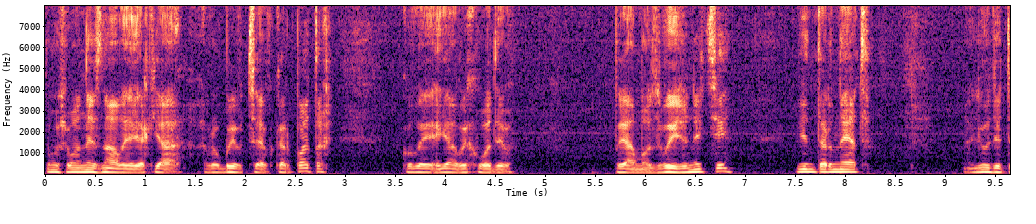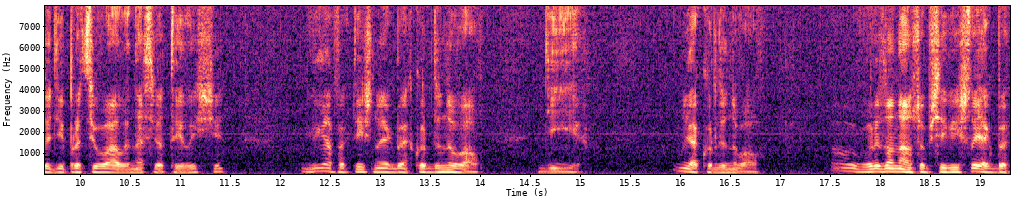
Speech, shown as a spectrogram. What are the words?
Тому що вони знали, як я робив це в Карпатах, коли я виходив прямо з Вижниці в інтернет. Люди тоді працювали на святилищі, і я фактично якби координував дії. Ну, як координував? Ну, В резонанс, щоб всі війшли, якби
